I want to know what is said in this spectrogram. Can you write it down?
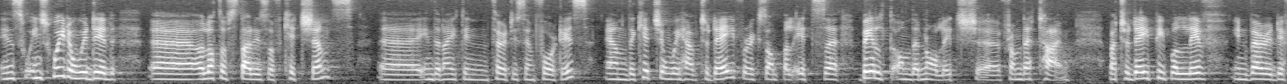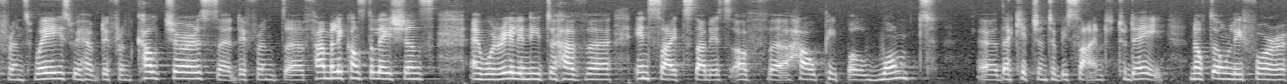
In, in, Sweden, we did uh, a lot of studies of kitchens, uh, in the 1930s and 40s. And the kitchen we have today, for example, it's uh, built on the knowledge uh, from that time. But today people live in very different ways. We have different cultures, uh, different uh, family constellations, and we really need to have uh, insight studies of how people want their kitchen to be signed today, not only for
